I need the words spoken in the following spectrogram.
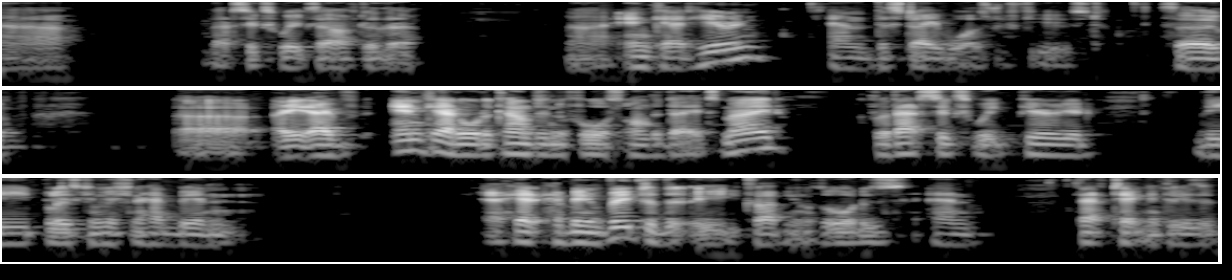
uh, about six weeks after the uh, NCAT hearing and the stay was refused. So uh, a, a NCAT order comes into force on the day it's made. For that six-week period, the police commissioner had been had, had been breach of the tribunal's orders, and that technically is a,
